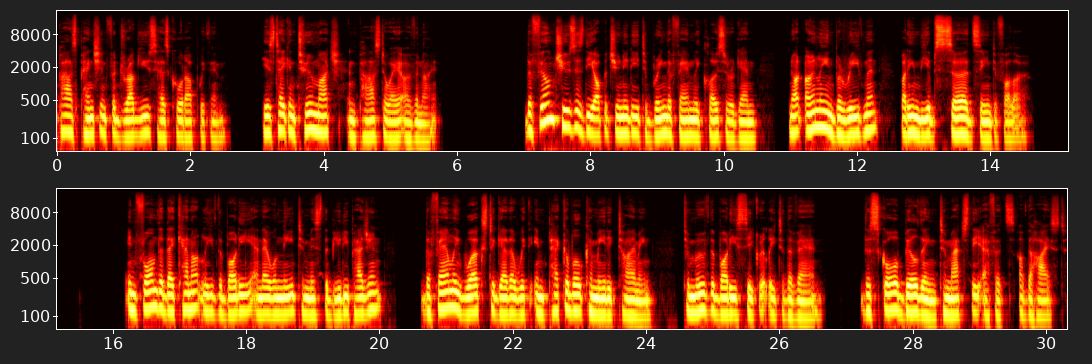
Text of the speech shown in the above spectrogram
Grandpa's penchant for drug use has caught up with him. He has taken too much and passed away overnight. The film chooses the opportunity to bring the family closer again, not only in bereavement, but in the absurd scene to follow. Informed that they cannot leave the body and they will need to miss the beauty pageant, the family works together with impeccable comedic timing to move the body secretly to the van, the score building to match the efforts of the heist.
